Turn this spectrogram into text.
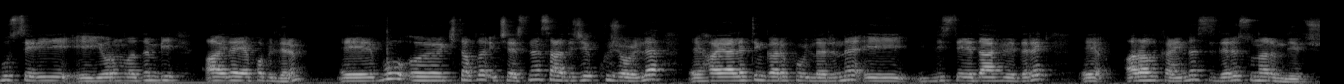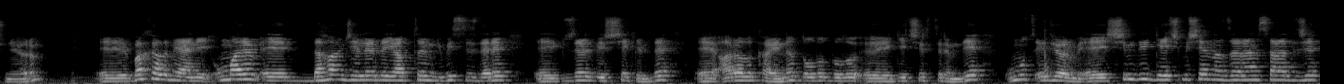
bu seriyi e, yorumladığım bir ayda yapabilirim. E, bu e, kitaplar içerisinde sadece Kujo ile e, Hayalet'in garip huylarını e, listeye dahil ederek e, Aralık ayında sizlere sunarım diye düşünüyorum. E, bakalım yani umarım e, daha öncelerde yaptığım gibi sizlere e, güzel bir şekilde e, Aralık ayını dolu dolu e, geçirtirim diye umut ediyorum. E, şimdi geçmişe nazaran sadece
